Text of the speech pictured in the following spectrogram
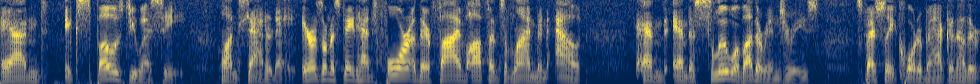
and exposed USC on Saturday. Arizona State had four of their five offensive linemen out and and a slew of other injuries, especially at quarterback and other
